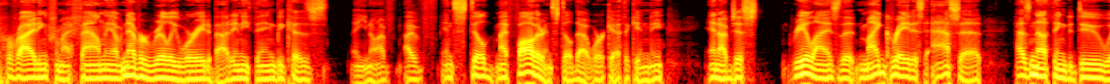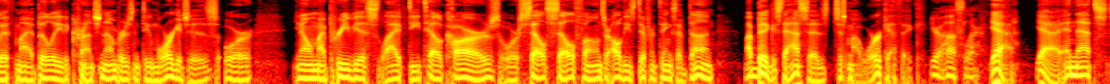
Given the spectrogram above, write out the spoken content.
providing for my family. I've never really worried about anything because, you know, I've, I've instilled, my father instilled that work ethic in me. And I've just realized that my greatest asset has nothing to do with my ability to crunch numbers and do mortgages or you know my previous life detail cars or sell cell phones or all these different things I've done my biggest asset is just my work ethic. You're a hustler. yeah yeah and that's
